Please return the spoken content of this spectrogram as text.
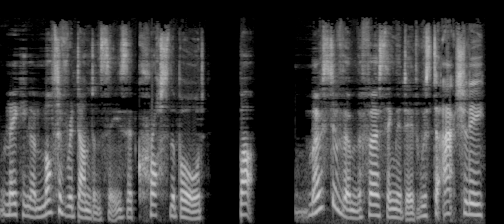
making a lot of redundancies across the board but most of them, the first thing they did was to actually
